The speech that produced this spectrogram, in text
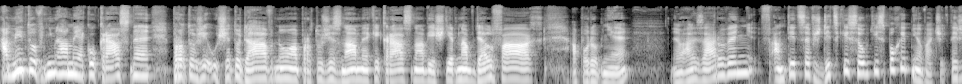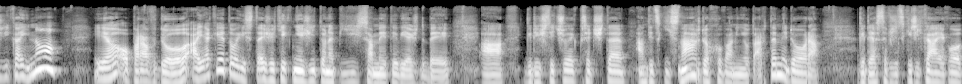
a my to vnímáme jako krásné, protože už je to dávno a protože známe, jak je krásná věštěrna v Delfách a podobně. No, ale zároveň v antice vždycky jsou ti spochybňovači, kteří říkají, no, jo, opravdu, a jak je to jisté, že ti kněží to nepíší sami ty věždby? A když si člověk přečte antický snář dochovaný od Artemidora, kde se vždycky říká, jako,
